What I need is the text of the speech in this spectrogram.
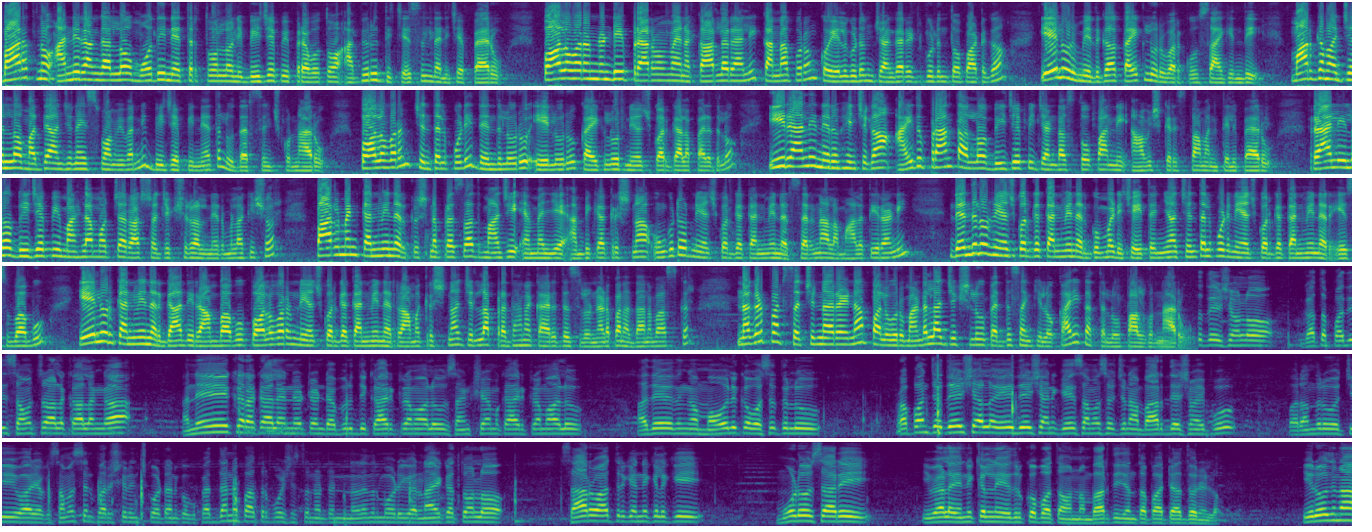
భారత్ను అన్ని రంగాల్లో మోదీ నేతృత్వంలోని బీజేపీ ప్రభుత్వం అభివృద్ధి చేసిందని చెప్పారు. పోలవరం నుండి ప్రారంభమైన కార్ల ర్యాలీ కన్నాపురం కోయలగూడెం జంగారెడ్డిగూడెంతో పాటుగా ఏలూరు మీదుగా కైకలూరు వరకు సాగింది. మార్గ మధ్యంలో మధ్య ఆంజనేయ స్వామి వారిని బీజేపీ నేతలు దర్శించుకున్నారు. పోలవరం చింతలపూడి దెందులూరు ఏలూరు కైకలూరు నియోజకవర్గాల పరిధిలో ఈ ర్యాలీ నిర్వహించగా ఐదు ప్రాంతాల్లో బీజేపీ జెండా స్తూపాన్ని ఆవిష్కరిస్తామని తెలిపారు. ర్యాలీలో బీజేపీ మహిళా మోర్చా రాష్ట్ర అధ్యక్షురాలు నిర్మలా కిషోర్ పార్లమెంట్ కన్వీనర్ కృష్ణప్రసాద్ మాజీ ఎమ్మెల్యే అంబికా కృష్ణ ఉంగుటూరు నియోజకవర్గ కన్వీనర్ శరణాల మాలతీరాణి దెందలూరు నియోజకవర్గ కన్వీనర్ గుమ్మడి చైతన్య చింతలపూడి నియోజకవర్గ కన్వీనర్ యేసుబాబు ఏలూరు కన్వీనర్ గాది రాంబాబు పోలవరం నియోజకవర్గ కన్వీనర్ రామకృష్ణ జిల్లా ప్రధాన కార్యదర్శులు నడపన ధనభాస్కర్ నగడపాటి సత్యనారాయణ పలువురు మండలాధ్యక్షులు పెద్ద సంఖ్యలో కార్యకర్తలు పాల్గొన్నారు. గత పది సంవత్సరాల కాలంగా అనేక రకాలైనటువంటి అభివృద్ధి కార్యక్రమాలు సంక్షేమ కార్యక్రమాలు అదేవిధంగా మౌలిక వసతులు ప్రపంచ దేశాల్లో ఏ దేశానికి ఏ సమస్య వచ్చినా భారతదేశం వైపు వారందరూ వచ్చి వారి యొక్క సమస్యను పరిష్కరించుకోవడానికి ఒక పెద్దన్న పాత్ర పోషిస్తున్నటువంటి నరేంద్ర మోడీ గారి నాయకత్వంలో సార్వత్రిక ఎన్నికలకి మూడోసారి ఈవేళ ఎన్నికల్ని ఎదుర్కోబోతా ఉన్నాం భారతీయ జనతా పార్టీ ఆధ్వర్యంలో. ఈ రోజున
